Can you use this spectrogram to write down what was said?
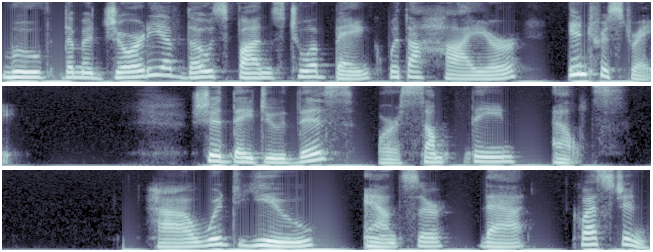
move the majority of those funds to a bank with a higher interest rate. Should they do this or something else? How would you answer that question?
